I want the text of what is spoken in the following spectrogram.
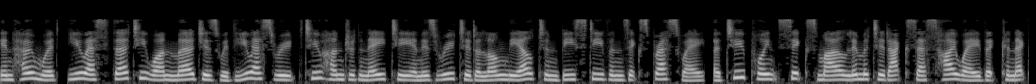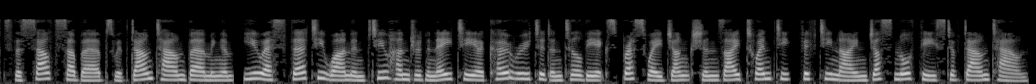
In Homewood, US 31 merges with US Route 280 and is routed along the Elton B. Stevens Expressway, a 2.6-mile limited-access highway that connects the south suburbs with downtown Birmingham. US 31 and 280 are co-routed until the expressway junctions I-20, 59 just northeast of downtown.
